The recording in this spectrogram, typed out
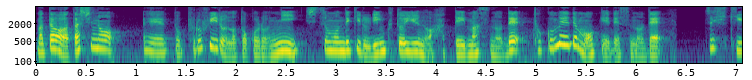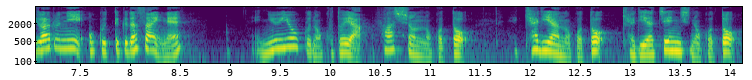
または私の、えーと、プロフィールのところに質問できるリンクというのを貼っていますので、匿名でも OK ですので、ぜひ気軽に送ってくださいね。ニューヨークのことやファッションのこと、キャリアのこと、キャリアチェンジのこと、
